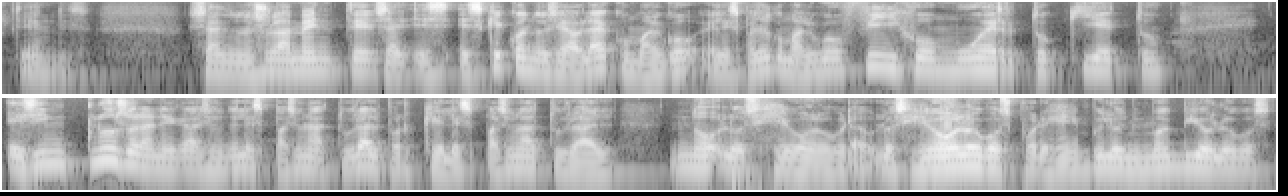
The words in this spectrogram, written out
¿Entiendes? O sea, no solamente, es, que cuando se habla como algo, el espacio como algo fijo, muerto, quieto, es incluso la negación del espacio natural, porque el espacio natural, no, los, geólogos, los geólogos, por ejemplo, y los mismos biólogos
